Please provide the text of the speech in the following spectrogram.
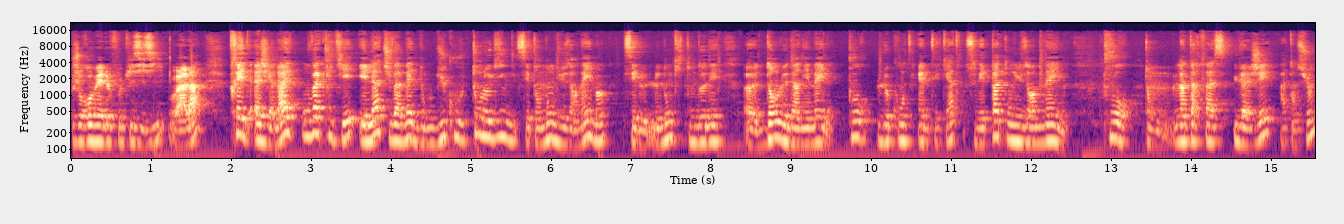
je remets le focus ici, voilà, Trade Asia Live, on va cliquer et là tu vas mettre donc du coup ton login, c'est ton nom d'username, hein, c'est le, nom qu'ils t'ont donné euh, dans le dernier mail pour le compte MT4, ce n'est pas ton username pour l'interface UAG, attention,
